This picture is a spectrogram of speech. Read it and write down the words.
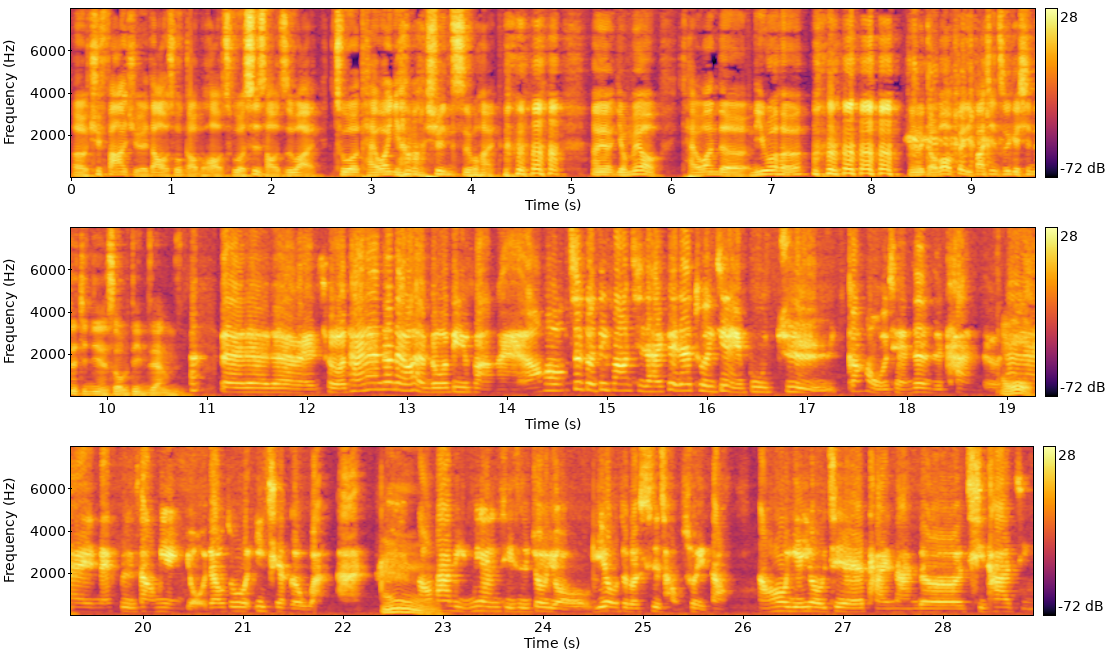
呃去发掘到说搞不好除了市草之外，除了台湾亚马逊之外，还有有没有？台湾的尼罗河，搞不好被你发现出一个新的景点，说不定这样子。对对对，没错，台南真的有很多地方哎。然后这个地方其实还可以再推荐一部剧，刚好我前阵子看的，在 Netflix 上面有叫做《一千个晚安》，哦，然后它里面其实就有也有这个市场隧道。然后也有一些台南的其他景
